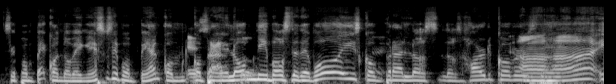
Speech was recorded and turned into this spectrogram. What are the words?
Se pompe, cuando ven eso, se pompean. com- compran el Exacto. omnibus de The Boys, compran los, los hardcovers Ajá, y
